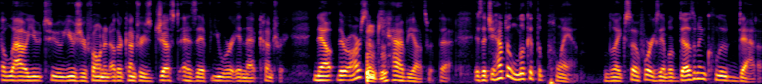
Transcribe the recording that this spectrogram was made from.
allow you to use your phone in other countries just as if you were in that country. Now, there are some mm-hmm. caveats with that, is that you have to look at the plan. Like, so for example, doesn't include data.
